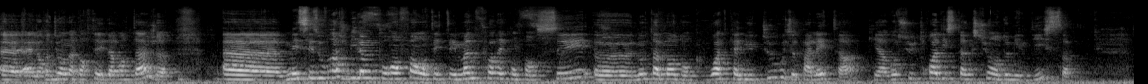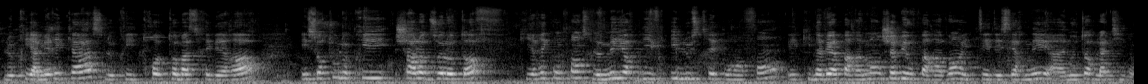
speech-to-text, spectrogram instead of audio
elle aurait dû en apporter davantage. Euh, mais ces ouvrages bilingues pour enfants ont été maintes fois récompensés, euh, notamment What Can You Do with a Paletta, qui a reçu trois distinctions en 2010, le prix Americas, le prix Thomas Rivera et surtout le prix Charlotte Zolotov, qui récompense le meilleur livre illustré pour enfants et qui n'avait apparemment jamais auparavant été décerné à un auteur latino.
